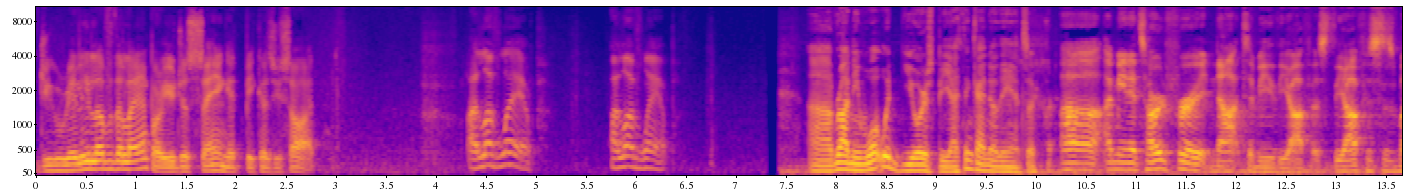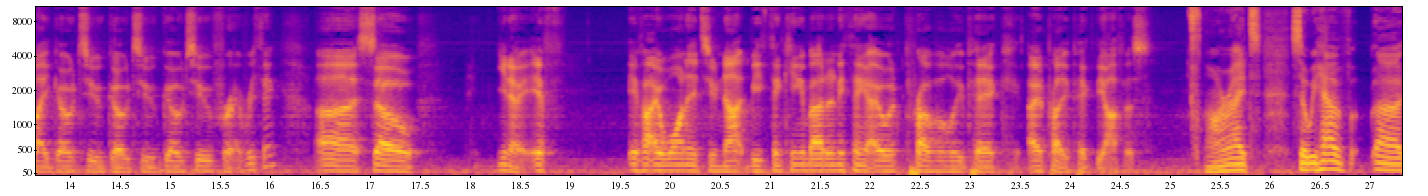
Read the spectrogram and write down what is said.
Do you really love the lamp, or are you just saying it because you saw it? I love lamp. I love lamp. Uh, Rodney, what would yours be? I think I know the answer. Uh, I mean, it's hard for it not to be The Office. The Office is my go to, go to, go to for everything. Uh, so, you know, if if I wanted to not be thinking about anything, I would probably pick. I'd probably pick The Office. All right. So we have uh,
